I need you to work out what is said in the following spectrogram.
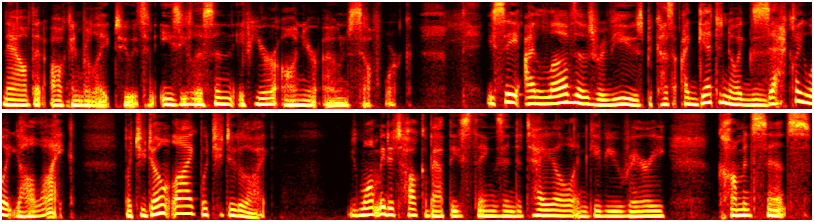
now that all can relate to. It's an easy listen if you're on your own self work. You see, I love those reviews because I get to know exactly what y'all like, but you don't like what you do like. You want me to talk about these things in detail and give you very common sense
